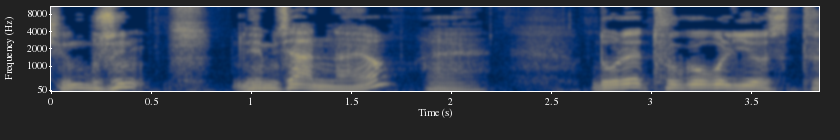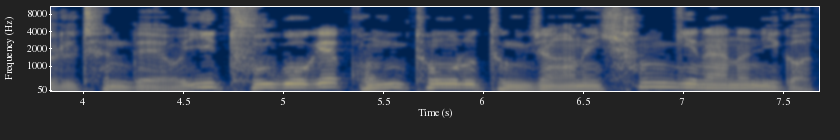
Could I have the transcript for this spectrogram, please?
지금 무슨 냄새 안 나요? 네. 노래 두 곡을 이어서 들을 텐데요. 이 두 곡에 공통으로 등장하는 향기 나는 이것.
